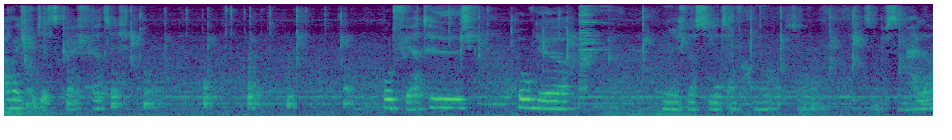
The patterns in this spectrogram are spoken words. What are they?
Aber ich bin jetzt gleich fertig. Und fertig. Oh yeah. Nee, ich lasse sie jetzt einfach nur so. Jetzt ein bisschen heller.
